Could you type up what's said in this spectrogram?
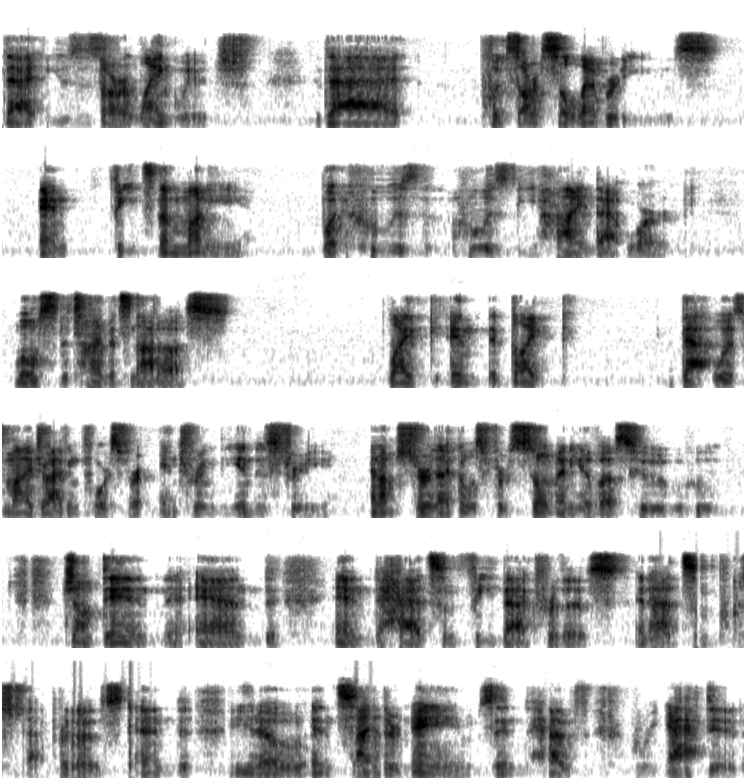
that uses our language, that puts our celebrities and feeds them money. But who is who is behind that work? Most of the time, it's not us. Like and like that was my driving force for entering the industry and I'm sure that goes for so many of us who who jumped in and and had some feedback for this and had some pushback for this and you know and signed their names and have reacted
